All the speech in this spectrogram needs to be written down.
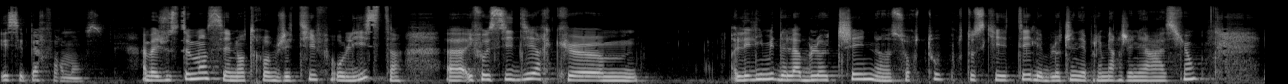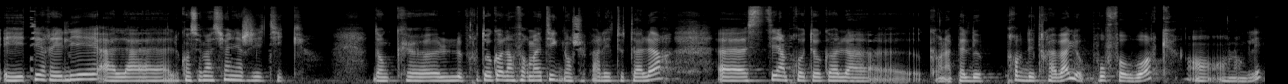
et ses performances? Ah ben justement, c'est notre objectif au list. Euh, il faut aussi dire que hum, les limites de la blockchain, surtout pour tout ce qui était les blockchains des premières générations, étaient reliées à la consommation énergétique. Donc euh, le protocole informatique dont je parlais tout à l'heure, euh, c'était un protocole euh, qu'on appelle de preuve de travail, ou proof of work en, anglais,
